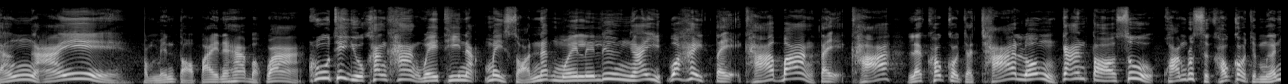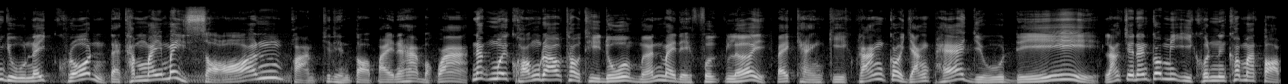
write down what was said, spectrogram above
ยังไง คอมเมนต์ต่อไปนะฮะ บอกว่า ครูที่อยู่ข้างๆ เวทีน่ะไม่สอนนักมวยเลยเรื่องไง ว่าให้เตะขาบ้าง เตะขา และเขาก็จะช้าลง การต่อสู้ความรู้สึกเขาก็จะเหมือนอยู่ในโครนแต่ทำไมไม่สอน ความคิดเห็นต่อไปนะฮะ บอกว่า นักมวยของเราเท่าที่ดูเหมือนไม่ได้ฝึกเลย ไปแข่งกี่ครั้งก็ยังแพ้อยู่ดี หลังจากนั้นก็มีอีกคนนึงเข้ามาตอบ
